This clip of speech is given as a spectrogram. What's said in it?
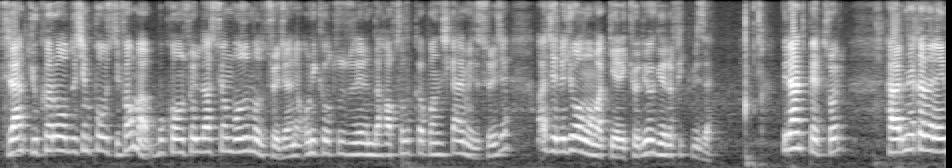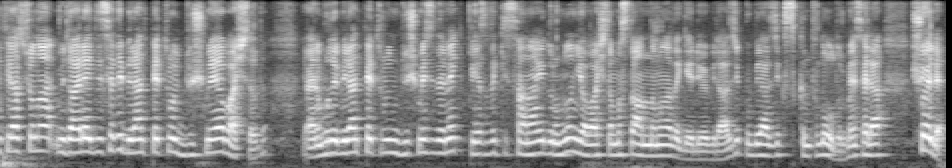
trend yukarı olduğu için pozitif ama bu konsolidasyon bozulmadığı sürece hani 12.30 üzerinde haftalık kapanış gelmediği sürece aceleci olmamak gerekiyor diyor grafik bize. Brent petrol her ne kadar enflasyona müdahale edilse de Brent petrol düşmeye başladı. Yani burada Brent petrolün düşmesi demek piyasadaki sanayi durumunun yavaşlaması da anlamına da geliyor birazcık. Bu birazcık sıkıntılı olur. Mesela şöyle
